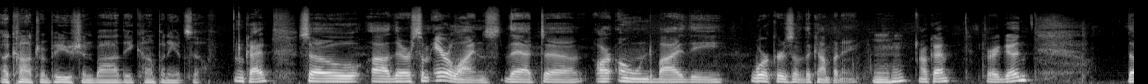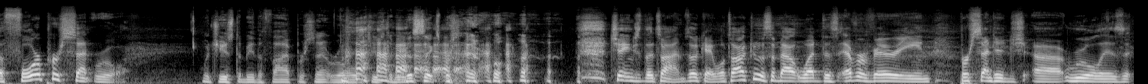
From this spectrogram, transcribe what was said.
a contribution by the company itself. Okay. So uh, there are some airlines that uh, are owned by the workers of the company. Mm-hmm. Okay. Very good. The 4% rule. Which used to be the 5% rule, which used to be the 6% rule. Change the times. Okay. Well, talk to us about what this ever varying percentage uh, rule is that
